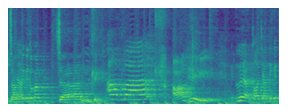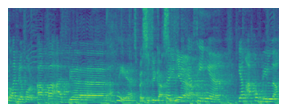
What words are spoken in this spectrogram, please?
cantik itu kan cantik. Apa? Ahey, Itu ya, kalau cantik itu ada por- apa ada apa ya? spesifikasinya. Spesifikasinya. Yang aku bilang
